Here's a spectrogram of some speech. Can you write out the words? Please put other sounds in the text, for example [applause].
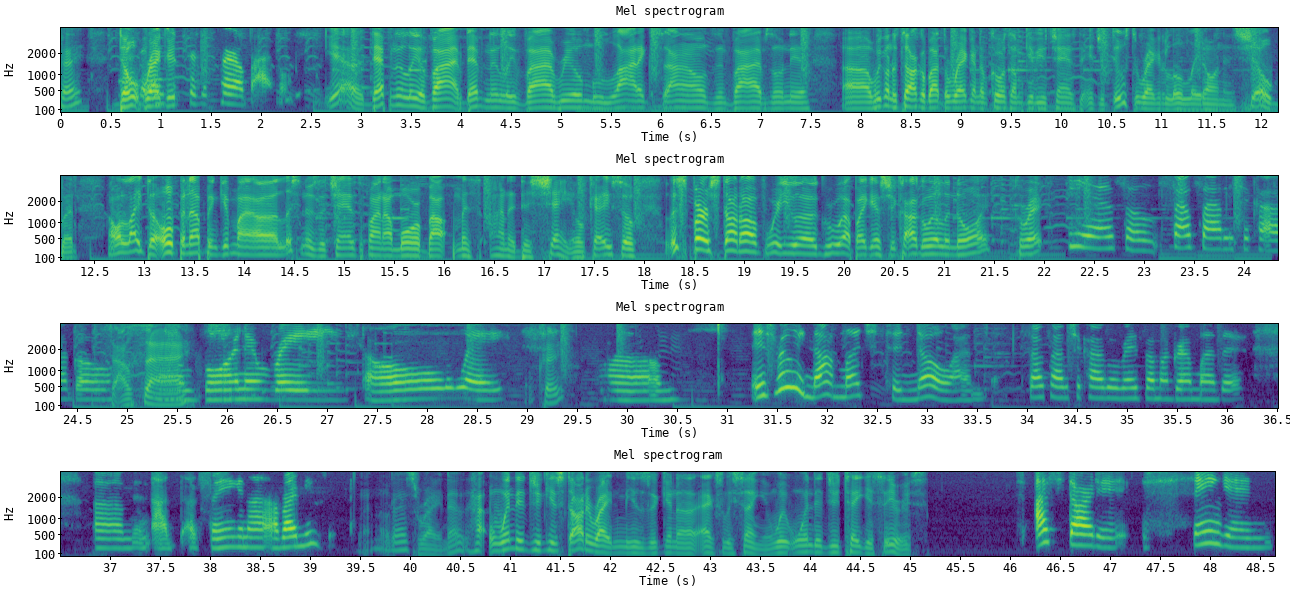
Okay. Dope record. To the Pearl Bible. Yeah, definitely a vibe. Definitely vibe. Real melodic sounds and vibes on there. Uh, we're going to talk about the record. Of course, I'm going to give you a chance to introduce the record a little later on in the show. But I would like to open up and give my uh, listeners a chance to find out more about Miss Onna Deshae. Okay, so let's first start off where you uh, grew up. I guess Chicago, Illinois, correct? Yeah, so south side of Chicago. South side. Um, born and raised all the way. Okay. Um, it's really not much to know. I'm south side of Chicago, raised by my grandmother. Um, and I, I sing and I, I write music. I know that's right. That, how, when did you get started writing music and uh, actually singing? When, when did you take it serious? I started singing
